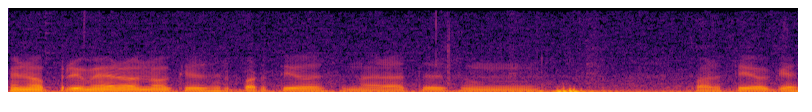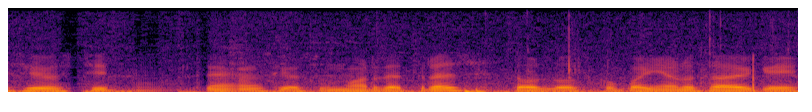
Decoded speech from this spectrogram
en lo primero, ¿no? que es el partido de Sanarate. Es un partido que sí o sí tenemos que sumar de tres. Todos los compañeros saben que,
